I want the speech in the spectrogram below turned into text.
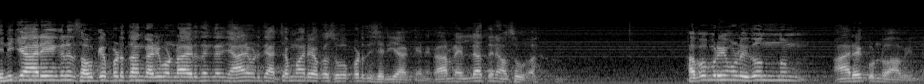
എനിക്ക് ആരെയെങ്കിലും സൗഖ്യപ്പെടുത്താൻ കഴിവുണ്ടായിരുന്നെങ്കിൽ ഞാൻ ഇവിടുത്തെ അച്ഛന്മാരെയൊക്കെ സുഖപ്പെടുത്തി ശരിയാക്കിയേനെ. കാരണം എല്ലാത്തിനും അസുഖ. അപ്പൊ പ്രിയമുള്ള ഇതൊന്നും ആരെക്കൊണ്ടും ആവില്ല.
